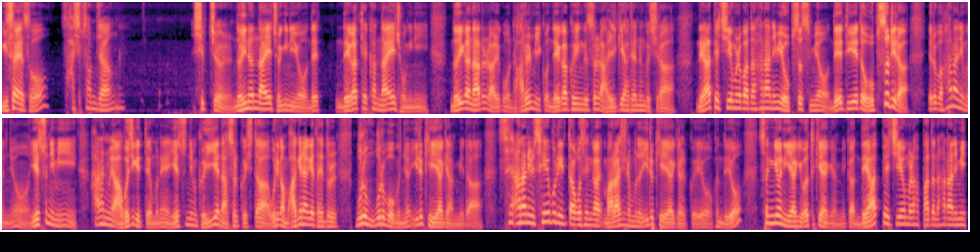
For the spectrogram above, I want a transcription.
이사에서 43장 10절. 너희는 나의 정인이요. 내 내가 택한 나의 종이니 너희가 나를 알고 나를 믿고 내가 그인 것을 알게 하려는 것이라. 내 앞에 지음을 받은 하나님이 없었으며 내 뒤에도 없으리라. 여러분 하나님은요 예수님이 하나님의 아버지기 때문에 예수님은 그 이에 나설 것이다. 우리가 막연하게 대들 물어 물어보면요 이렇게 이야기합니다. 하나님 세 분이 있다고 생각 말하시는 분은 이렇게 이야기할 거예요. 근데요 성경 이야기 어떻게 이야기합니까? 내 앞에 지음을 받은 하나님이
